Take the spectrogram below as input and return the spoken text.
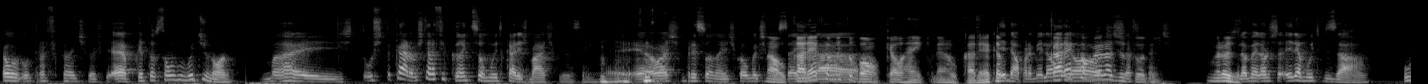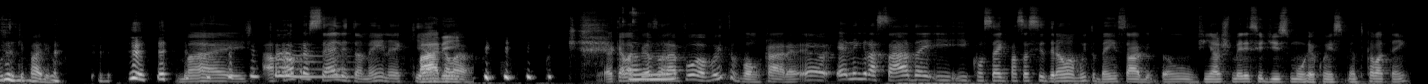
É o, o traficante, eu acho que. É, porque são muitos nomes. Mas. Os, cara, os traficantes são muito carismáticos, assim. É, é, eu acho impressionante como eles Não, o careca dar... é muito bom, que é o Hank, né? O careca é Não, pra mim ele é o Careca é o melhor, melhor de todos. melhor de Ele é o melhor. Ele é muito bizarro. Puta que pariu. Mas a própria Sally também, né? Que Pare. é aquela. É aquela personagem, pô, muito bom, cara. É- ela é engraçada e, e consegue passar esse drama muito bem, sabe? Então, enfim, acho merecidíssimo o reconhecimento que ela tem.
